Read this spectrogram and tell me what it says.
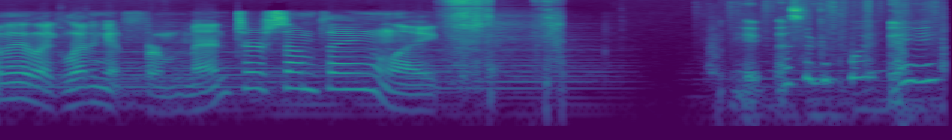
Were they like letting it ferment or something? Like, Hey, that's a good point, maybe.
